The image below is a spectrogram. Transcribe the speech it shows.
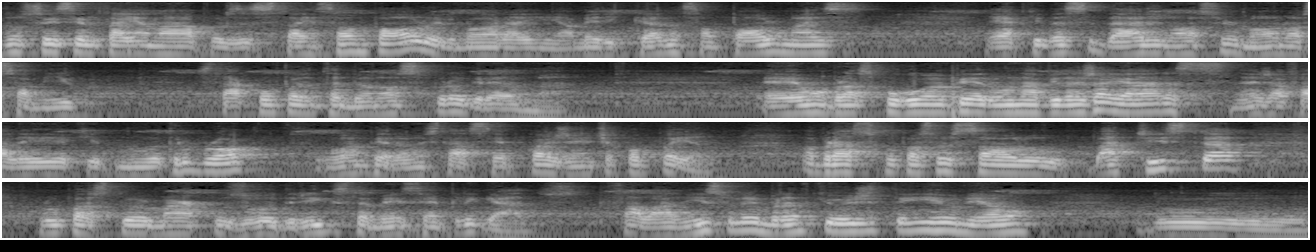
Não sei se ele está em Anápolis, se está em São Paulo. Ele mora em Americana, São Paulo, mas é aqui da cidade, nosso irmão, nosso amigo. Está acompanhando também o nosso programa. É, um abraço para o Juan Peron na Vila Jaiaras. Né, já falei aqui no outro bloco. O Juan Peron está sempre com a gente acompanhando. Um abraço para o pastor Saulo Batista, para o pastor Marcos Rodrigues, também sempre ligados. Falar nisso, lembrando que hoje tem reunião do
